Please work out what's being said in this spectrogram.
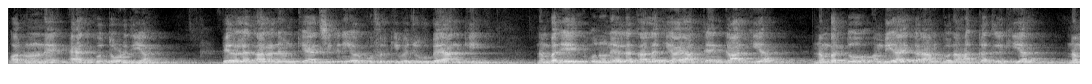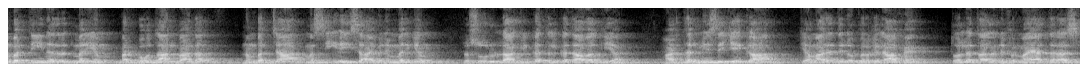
اور انہوں نے عہد کو توڑ دیا۔ پھر اللہ تعالیٰ نے ان کی عہد شکنی اور کفر کی وجوہ بیان کی۔ نمبر ایک، انہوں نے اللہ تعالیٰ کی آیات کا انکار کیا۔ نمبر دو، انبیاء کرام کو ناحق قتل کیا۔ نمبر تین، حضرت مریم پر بہتان باندھا۔ نمبر چار، مسیح عیسیٰ ابن مریم رسول اللہ کی قتل کا دعویٰ کیا۔ ہر دھرمی سے یہ کہا کہ ہمارے دلوں پر غلاف ہیں، تو اللہ تعالیٰ نے فرمایا، دراصل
